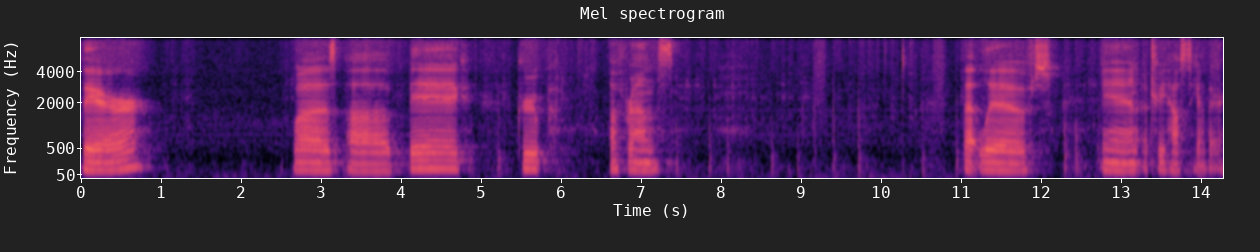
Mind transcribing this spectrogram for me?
there was a big group of friends that lived in a treehouse together.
